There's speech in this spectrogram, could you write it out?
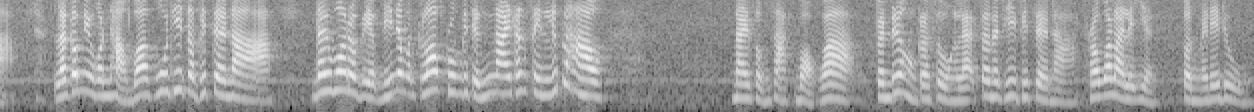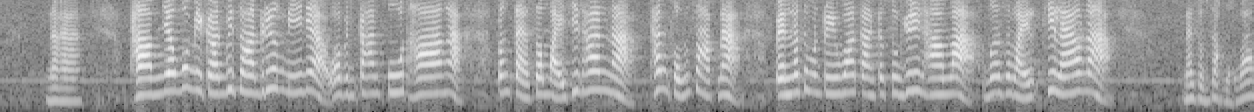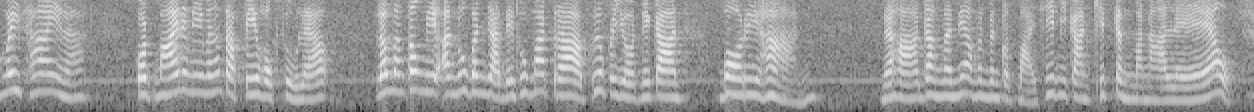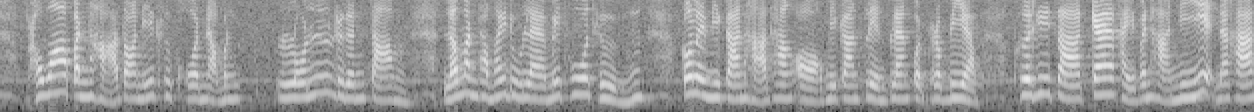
แล้วก็มีคนถามว่าผู้ที่จะพิจารณา ได้ว่าระเบียบนี้เนี่ยมันครอบคลุมไปถึงนายทักษิณหรือเปล่านายสมศักดิ์บอกว่า เป็นเรื่องของกระทรวงและเจ้าหน้าที่พิจารณา เพราะว่ารายละเอียดตนไม่ได้ดูนะคะถามย้ำว่ามีการวิจารณ์เรื่องนี้เนี่ยว่าเป็นการปูทางอะ่ะตั้งแต่สมัยที่ท่านน่ะท่านสมศักดิ์น่ะเป็นรัฐมนตรีว่าการกระทรวงยุติธรรมอะเมื่อสมัยที่แล้วน่ะนายสมศักดิ์บอกว่าไม่ใช่นะ กฎหมายเนี่ยมีมาตั้งแต่ปี 60 แล้ว แล้วมันต้องมีอนุบัญญัติในทุกมาตรา เพื่อประโยชน์ในการบริหารนะคะดังนั้นเนี่ยมันเป็นกฎหมายที่มีการคิดกันมานานแล้ว เพราะว่าปัญหาตอนนี้คือคนอะมันล้นเรือนจำแล้วมันทำให้ดูแลไม่ทั่วถึง ก็เลยมีการหาทางออก มีการเปลี่ยนแปลงกฎระเบียบ เพื่อที่จะแก้ไขปัญหานี้นะคะ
